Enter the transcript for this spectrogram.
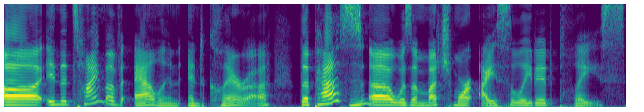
Uh, in the time of Alan and Clara, the pass uh, was a much more isolated place.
